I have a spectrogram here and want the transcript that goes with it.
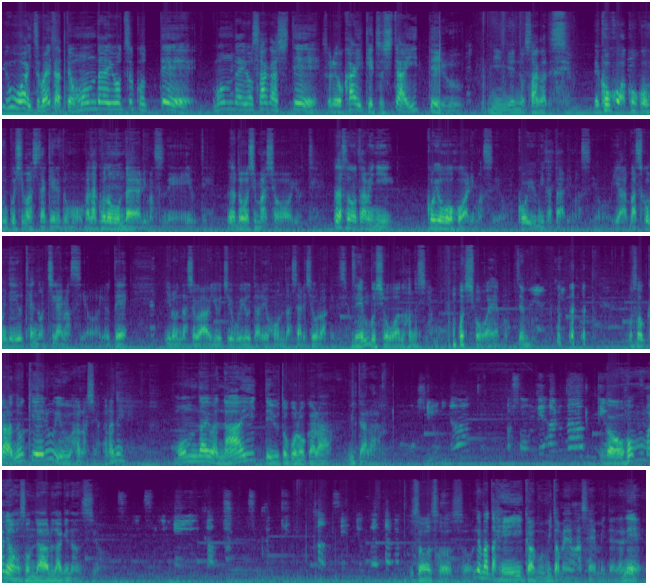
要はいつまでたっても問題を作って、問題を探して、それを解決したいっていう人間の差がですよ。で、ここは克服しましたけれども、またこの問題ありますね、言うて。どうしましょう、言うて。そのために、こういう方法ありますよ。こういう見方ありますよ。いや、マスコミで言うてんの違いますよ。言うて、いろんな人が YouTube 言うたり本出したりしおるわけですよ。全部昭和の話やもん。もう昭和やもん、全部。もうそっから抜けるいう話やからね。問題はないっていうところから見たら。面白いな。遊んではるなってだからほんまに遊んであるだけなんですよ。そうそうそう。でまた変異株認めませんみたいなね。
